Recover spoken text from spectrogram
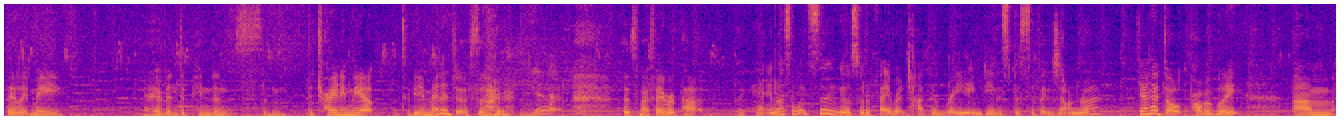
they let me have independence, and they're training me up to be a manager. So Yeah. that's my favourite part. Okay, and also what's the, your sort of favourite type of reading? Do you have a specific genre? Young adult, probably. Um,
